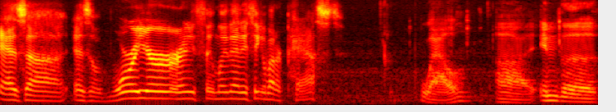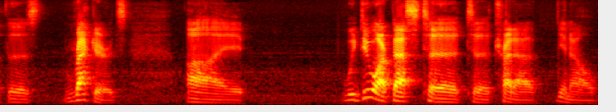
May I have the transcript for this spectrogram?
as a as a warrior or anything like that. Anything about her past? Well, uh, in the the records, uh, we do our best to to try to you know,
